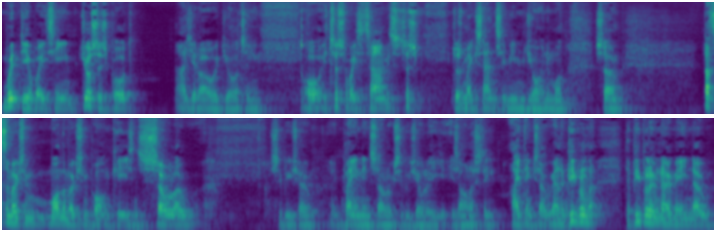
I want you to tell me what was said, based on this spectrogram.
with the away team just as good as you are with your team. Or it's just a waste of time. It's just doesn't make sense if you even joining one. So that's the most one of the most important keys in solo Subbuteo, playing in solo Subbuteo league is honesty. I think so. And the people the people who know me know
